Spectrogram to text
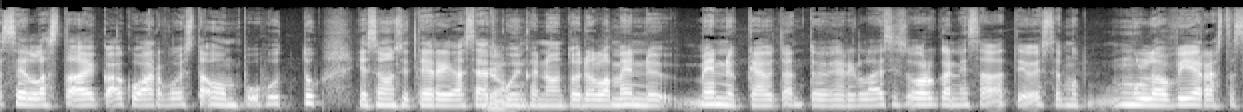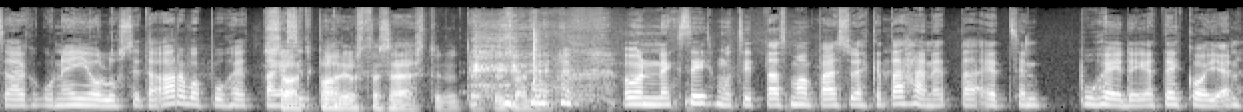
sellaista aikaa, kun arvoista on puhuttu. Ja se on sitten eri asia, että kuinka ne on todella mennyt, mennyt käytäntöön erilaisissa organisaatioissa, mutta mulle on vierasta se aika, kun ei ollut sitä arvopuhetta. Sä oot paljon sitä säästynyt, täytyy sanoa. Onneksi, mutta sitten taas mä oon päässyt ehkä tähän, että, että sen puheiden ja tekojen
